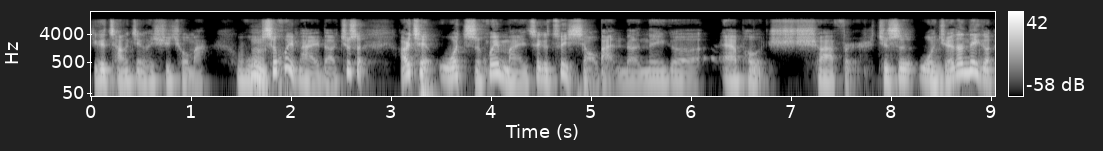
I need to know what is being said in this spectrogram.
一个场景和需求嘛。我是会买的，就是而且我只会买这个最小版的那个 Apple Shuffle，就是我觉得那个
